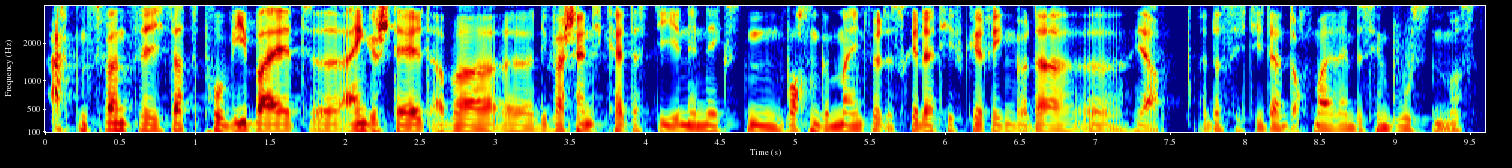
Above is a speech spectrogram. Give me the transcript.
28 Satz pro V-Byte äh, eingestellt, aber äh, die Wahrscheinlichkeit, dass die in den nächsten Wochen gemeint wird, ist relativ gering oder äh, ja, dass ich die dann doch mal ein bisschen boosten muss.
